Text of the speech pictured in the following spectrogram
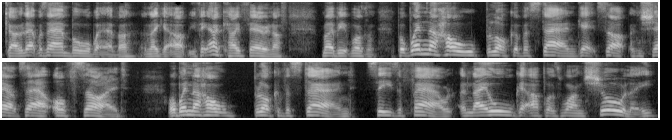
go, that was handball or whatever, and they get up, you think, okay, fair enough, maybe it wasn't. But when the whole block of a stand gets up and shouts out offside, or when the whole block of a stand sees a foul and they all get up as one, surely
